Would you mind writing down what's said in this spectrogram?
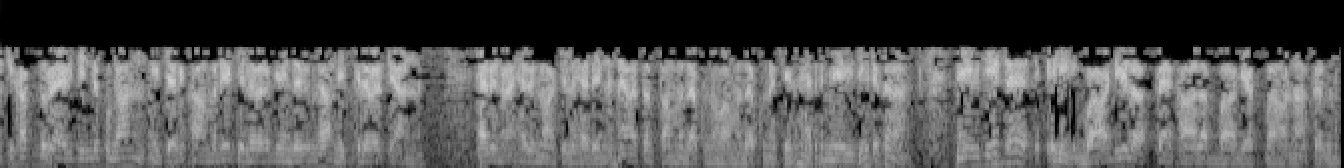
ටිකක් දුර ඇවිදින්න පුළුවන්. ඒ කියන්නේ කාමරයේ කෙළවරක ඉඳලා අනිත් කෙළවරට යන්න. හැරෙනවා හැරෙනවා කියලා හැරෙන්න. නැවතත් වම් දකුණ වම් දකුණ කියලා හැරෙන්න මේ විදිහට කරන්න. මේ විදිහට එහි වාඩි වෙලා පැය කාලක් භාගයක් භාවනා කරනවා.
